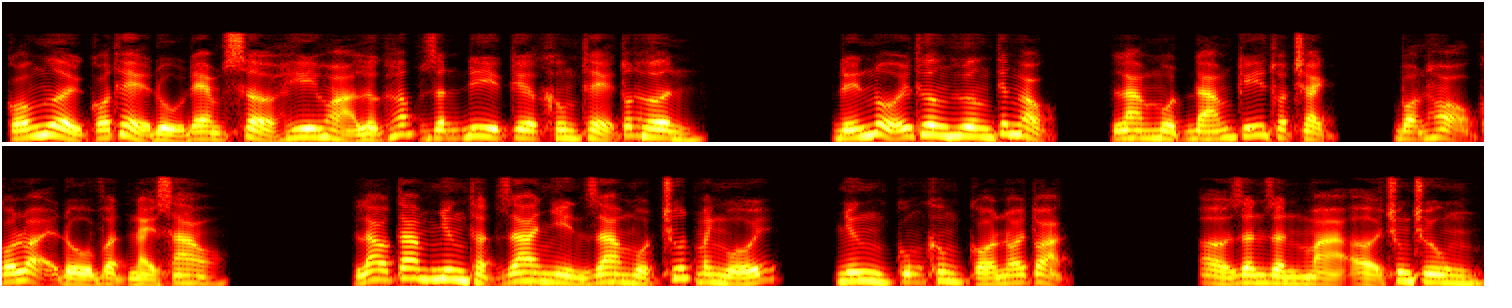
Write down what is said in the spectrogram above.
có người có thể đủ đem sở hy hỏa lực hấp dẫn đi kia không thể tốt hơn. Đến nỗi thương hương tiếc ngọc, làm một đám kỹ thuật trạch, bọn họ có loại đồ vật này sao? Lao Tam nhưng thật ra nhìn ra một chút manh mối, nhưng cũng không có nói toạc. Ở dần dần mà ở chung chung,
